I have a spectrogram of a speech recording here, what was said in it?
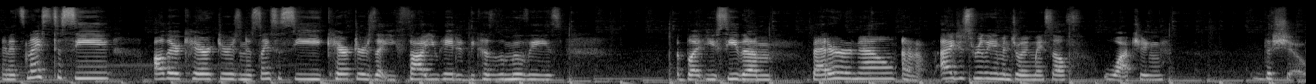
And it's nice to see other characters and it's nice to see characters that you thought you hated because of the movies but you see them better now. I don't know. I just really am enjoying myself watching the show.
